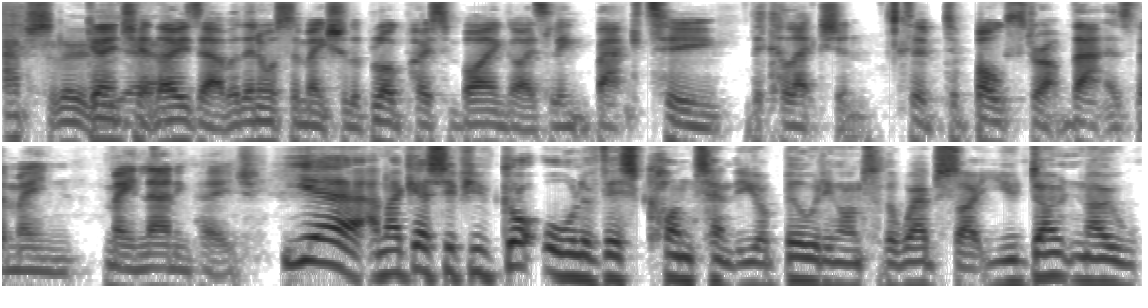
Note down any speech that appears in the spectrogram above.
Absolutely. Go and check those out, but then also make sure the blog posts and buying guides link back to the collection to, to bolster up that as the main main landing page. Yeah. And I guess if you've got all of this content that you're building onto the website, you don't know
